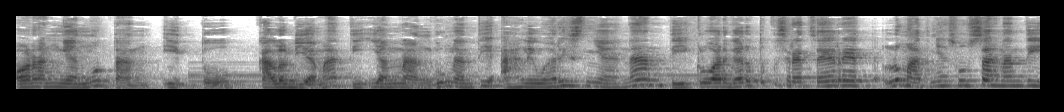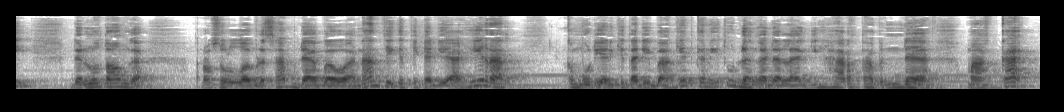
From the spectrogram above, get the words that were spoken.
orang yang ngutang itu kalau dia mati yang nanggung nanti ahli warisnya. Nanti keluarga lu tuh keseret-seret. Lu matinya susah nanti. Dan lu tau nggak Rasulullah bersabda bahwa nanti ketika di akhirat kemudian kita dibangkitkan itu udah nggak ada lagi harta benda. Maka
